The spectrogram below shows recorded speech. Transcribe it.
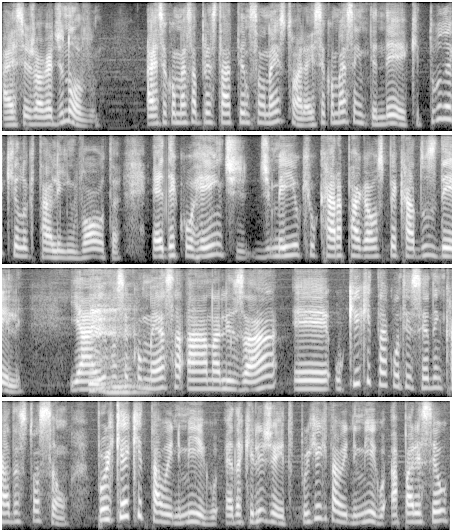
Aí você joga de novo. Aí você começa a prestar atenção na história. Aí você começa a entender que tudo aquilo que está ali em volta é decorrente de meio que o cara pagar os pecados dele. E aí uhum. você começa a analisar é, o que está acontecendo em cada situação. Por que, que tal inimigo é daquele jeito? Por que, que tal inimigo apareceu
